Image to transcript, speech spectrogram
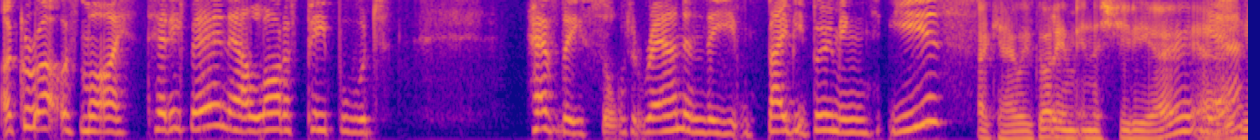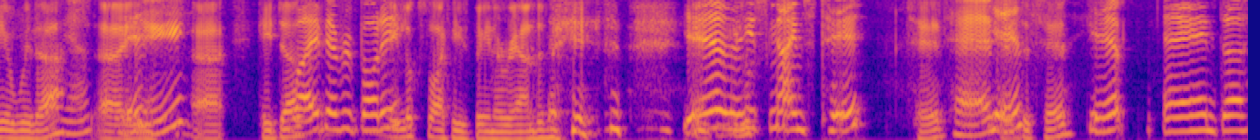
I grew up with my teddy bear. Now a lot of people would have these sort around in the baby booming years. Okay, we've got him in the studio uh, Yeah. here with us. Yes, uh, yes. uh, he does. Wave, everybody. He looks like he's been around a bit. Yeah, He his name's Ted. Ted. Ted. Ted the Yes. Ted. Yep. And uh,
